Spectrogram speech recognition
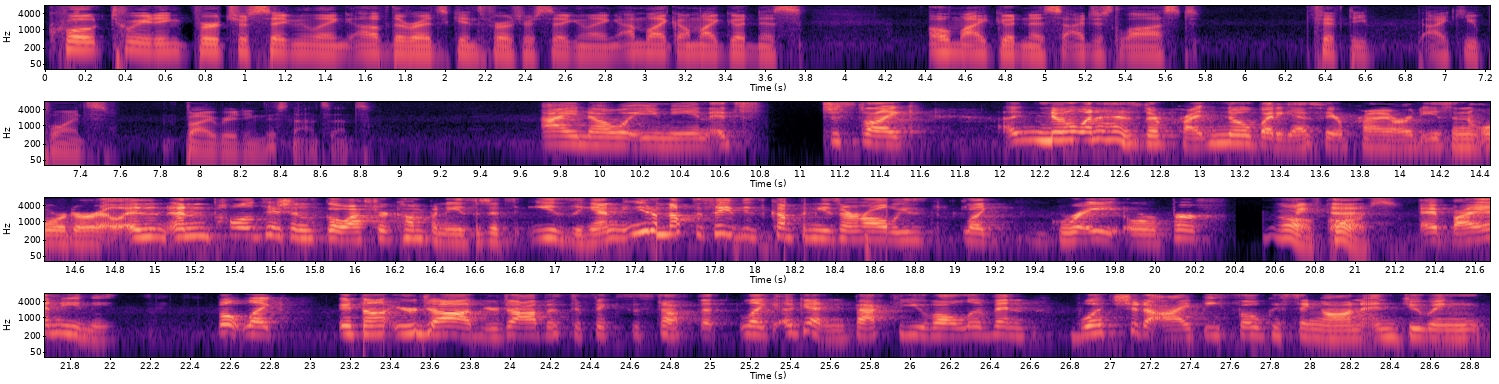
quote tweeting virtue signaling of the Redskins virtue signaling. I'm like, oh my goodness, oh my goodness, I just lost 50 IQ points by reading this nonsense. I know what you mean. It's just like no one has their pri- nobody has their priorities in order, and, and politicians go after companies it's easy. And you know, not to say these companies are always like great or perfect. Oh, of course. uh, by any means, but like it's not your job. Your job is to fix the stuff that, like, again, back to Yuval Levin. What should I be focusing on and doing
